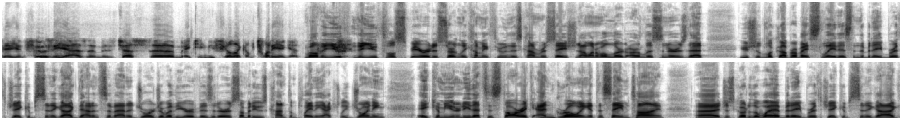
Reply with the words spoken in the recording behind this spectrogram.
the enthusiasm is just uh, making me feel like I'm 20 again. Well, the youth, the youthful spirit is certainly coming through in this conversation. I want to alert our listeners that you should look up Rabbi Slatus and the B'nai B'rith Jacob Synagogue down in Savannah, Georgia, whether you're a visitor or somebody who's contemplating actually joining a community that's historic and growing at the same time. Uh, just go to the web, B'nai B'rith Jacob Synagogue,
